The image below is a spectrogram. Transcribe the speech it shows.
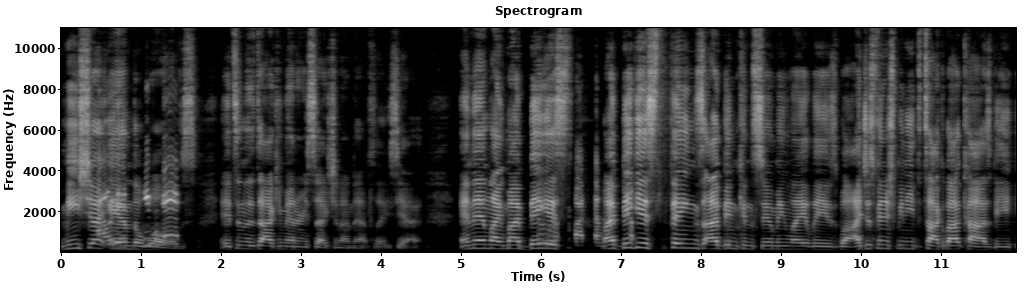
Misha I'll and the read it. Wolves. It's in the documentary section on Netflix. Yeah. And then like my biggest my biggest things I've been consuming lately is well, I just finished We Need to Talk About Cosby,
